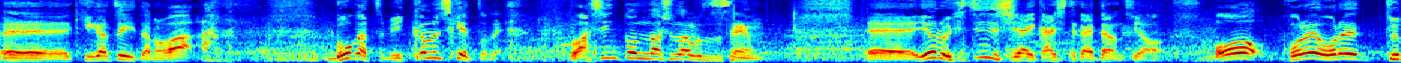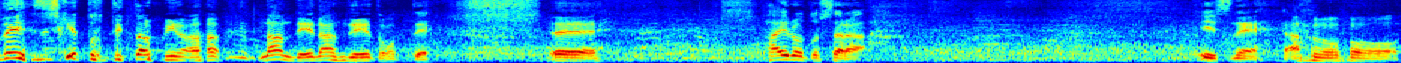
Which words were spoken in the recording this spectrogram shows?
えー気がついたのは5月3日のチケットでワシントンナショナルズ戦、えー夜7時試合開始って書いてあるんですよおこれ俺トゥデイズチケットって言ったのにな なんで？なんで？と思って、えー入ろうとしたらいいですねあの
